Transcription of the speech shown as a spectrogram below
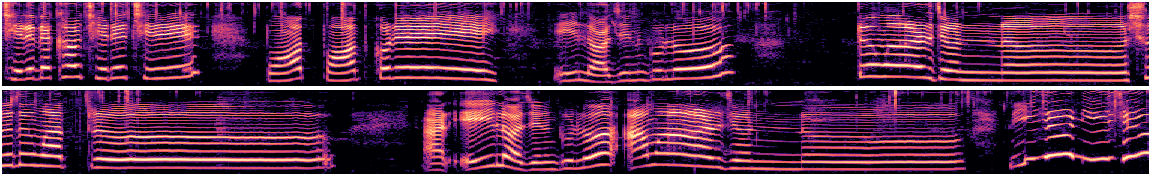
ছেড়ে দেখাও, ছেড়ে ছেড়ে, পথ পথ করে। এই লজেনগুলো তোমার জন্য শুধুমাত্র। আর এই লজেনগুলো আমার জন্য। নিয়ে যাও নিয়ে যাও।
